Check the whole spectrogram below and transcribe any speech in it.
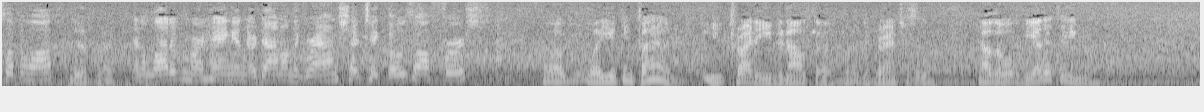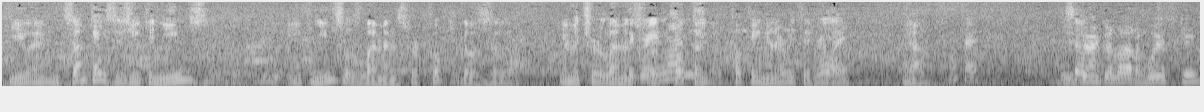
clip them off. Yes, ma'am. And a lot of them are hanging or down on the ground. Should I take those off first? Well, you- well, you can kind of try to even out the the branches. Now, the the other thing, you in some cases you can use you can use those lemons for cook those uh, immature lemons for ones? cooking cooking and everything. Really? Yeah. Okay. You So- drink a lot of whiskey?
